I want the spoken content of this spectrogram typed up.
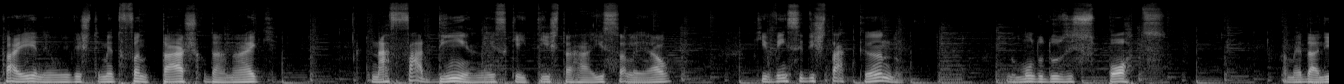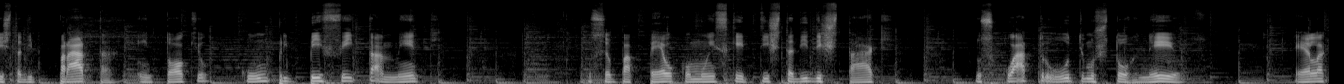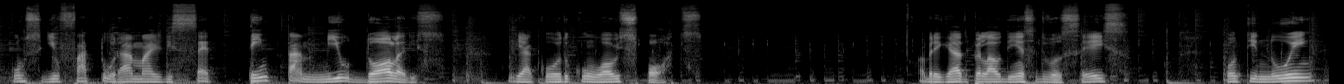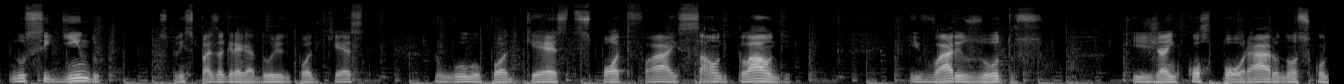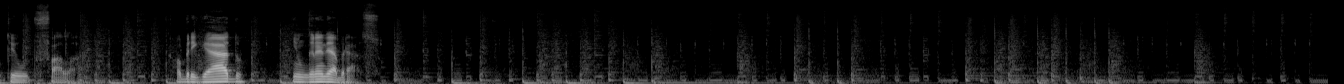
Tá aí, né? Um investimento fantástico da Nike na fadinha, né? skatista Raíssa Leal, que vem se destacando no mundo dos esportes. A medalhista de prata em Tóquio cumpre perfeitamente o seu papel como um skatista de destaque. Nos quatro últimos torneios, ela conseguiu faturar mais de 70 mil dólares, de acordo com o All Sports. Obrigado pela audiência de vocês. Continuem nos seguindo nos principais agregadores de podcast, no Google Podcast, Spotify, SoundCloud e vários outros que já incorporaram o nosso conteúdo falar. Obrigado e um grande abraço.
